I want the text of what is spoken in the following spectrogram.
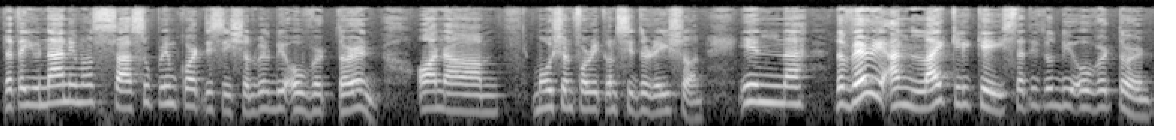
that a unanimous uh, Supreme Court decision will be overturned on um, motion for reconsideration. In uh, the very unlikely case that it will be overturned,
